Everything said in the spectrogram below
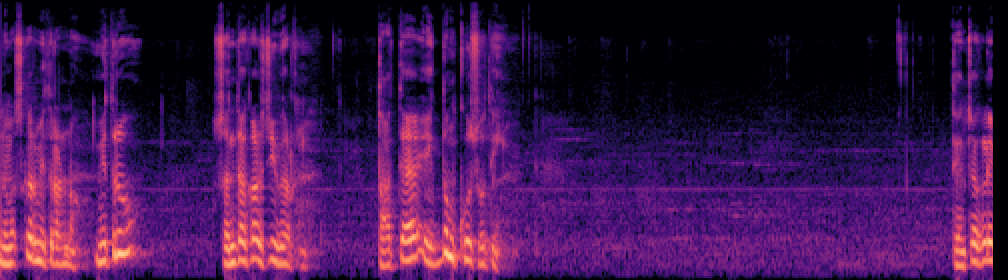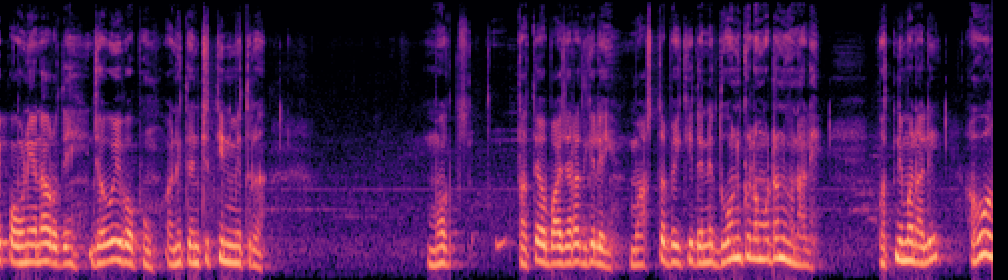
नमस्कार मित्रांनो. मित्र संध्याकाळची वेळ. तात्या एकदम खुश होती. त्यांच्याकडे पाहुणे येणार होते जावई बापू आणि त्यांचे तीन मित्र. मग तात्या बाजारात गेले. मस्तपैकी त्यांनी दोन किलो मटण घेऊन आले. पत्नी म्हणाली अहो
